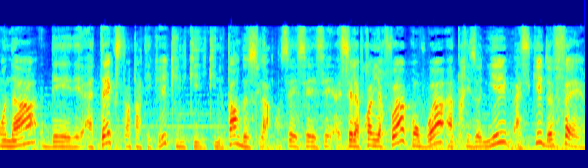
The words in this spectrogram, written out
On a un texte en particulier qui, qui nous parle de cela. C'est la première fois qu'on voit un prisonnier masqué de fer.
